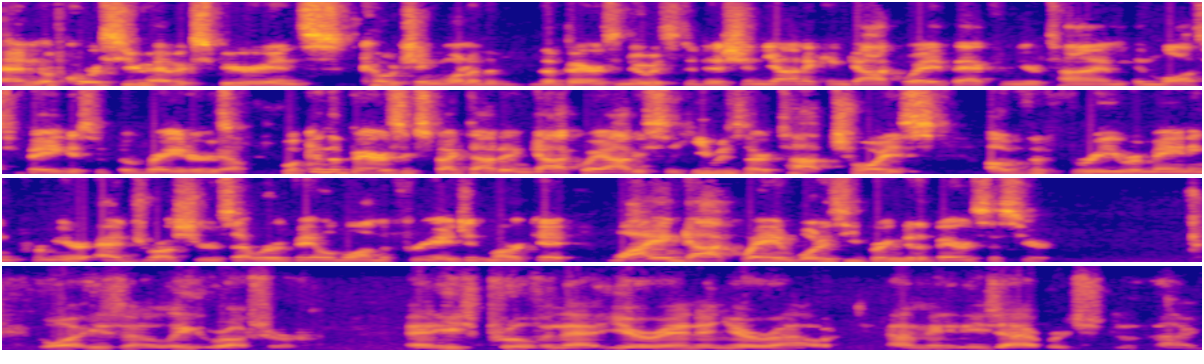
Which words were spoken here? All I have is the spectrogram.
And of course, you have experience coaching one of the, the Bears' newest addition, Yannick Ngakoue, back from your time in Las Vegas with the Raiders. Yep. What can the Bears expect out of Ngakoue? Obviously, he was their top choice of the three remaining premier edge rushers that were available on the free agent market. Why Ngakoue, and what does he bring to the Bears this year? Well, he's an elite rusher, and he's proven that year in and year out. I mean, he's averaged like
